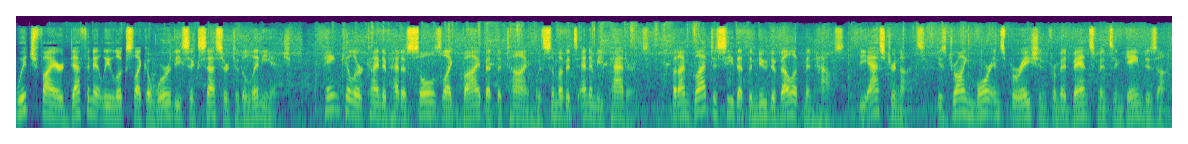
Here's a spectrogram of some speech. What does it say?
Witchfire definitely looks like a worthy successor to the lineage. Painkiller kind of had a Souls-like vibe at the time with some of its enemy patterns, but I'm glad to see that the new development house, the Astronauts, is drawing more inspiration from advancements in game design.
